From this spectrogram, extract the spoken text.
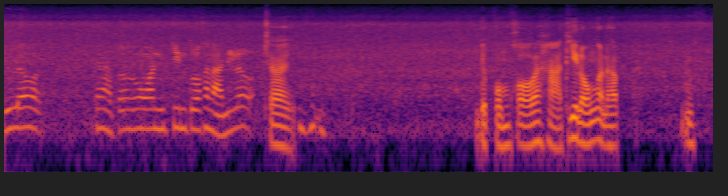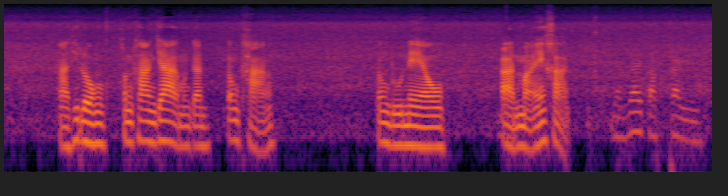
ดูแล้วอะขนาดตอนกลางวันกินตัวขนาดนี้แล้ว ใช่ เดี๋ยวผมขอไปหาที่ลงก่อนนะครับอืมหาที่ลงค่อนข้างยากเหมือนกัน ต้องถาง ต้องดูแนว อ่านหมายให้ขาด อยากได้ตับไก่สักหนู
